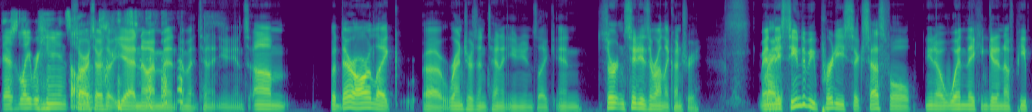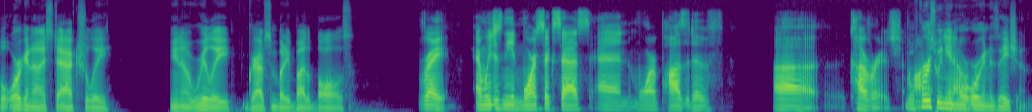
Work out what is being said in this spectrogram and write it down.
There's labor unions. All sorry, sorry, sorry. Yeah, no, I meant I meant tenant unions. Um, but there are like uh, renters and tenant unions like in certain cities around the country, and they seem to be pretty successful. You know, when they can get enough people organized to actually, you know, really grab somebody by the balls. Right. And we just need more success and more positive uh, coverage. Well, first it, we need know? more organization.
